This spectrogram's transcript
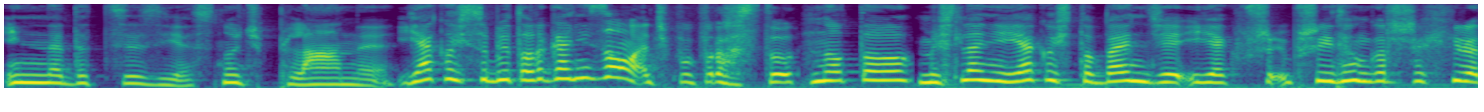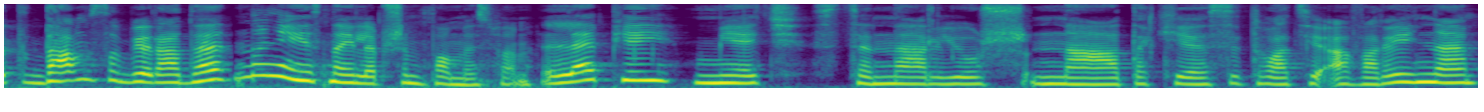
inne decyzje, snuć plany, jakoś sobie to organizować po prostu, no to myślenie jakoś to będzie i jak przy, przyjdą gorsze chwile, to dam sobie radę, no nie jest najlepszym pomysłem. Lepiej mieć scenariusz na takie sytuacje awaryjne,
